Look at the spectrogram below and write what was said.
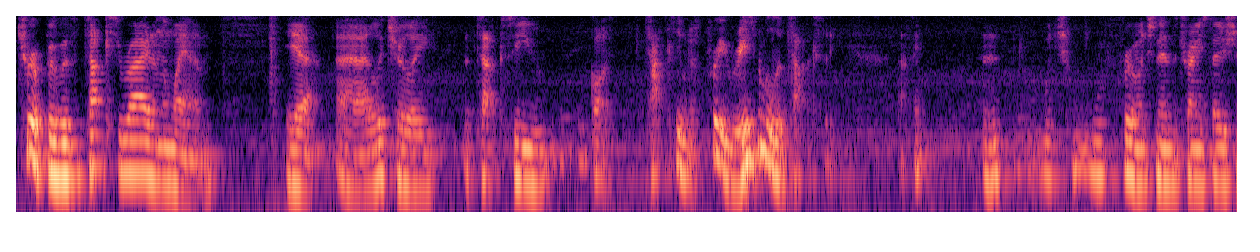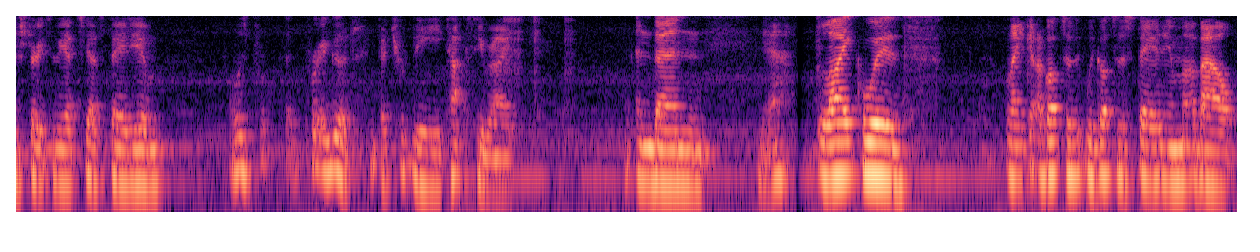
trip was a taxi ride on the way home. Yeah, uh, literally, the taxi got a taxi, it was pretty reasonable. The taxi, I think, which pretty much near the train station, straight to the Etihad Stadium. It was pr- pretty good. The the taxi ride, and then yeah, like with, like I got to we got to the stadium about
